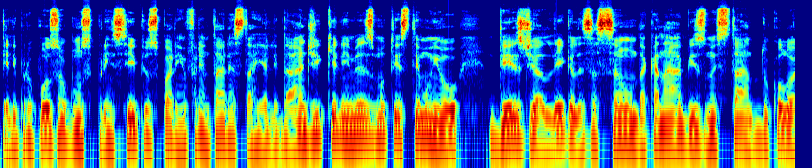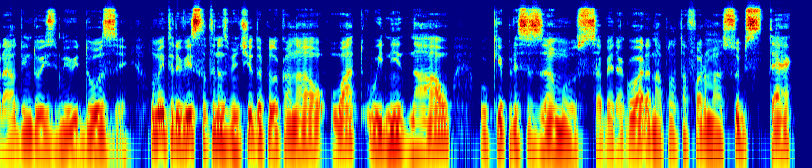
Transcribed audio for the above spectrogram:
Ele propôs alguns princípios para enfrentar esta realidade que ele mesmo testemunhou desde a legalização da cannabis no estado do Colorado em 2012. Numa entrevista transmitida pelo canal What We Need Now, o que precisamos saber agora na plataforma Substack,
